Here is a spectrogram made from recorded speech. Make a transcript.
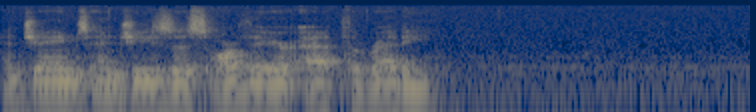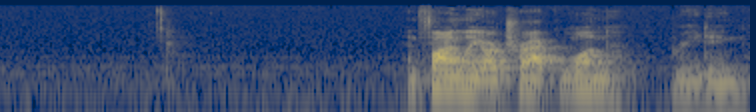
And James and Jesus are there at the ready. And finally, our track one reading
